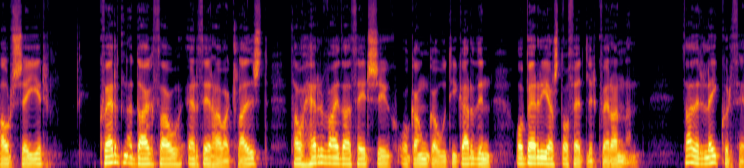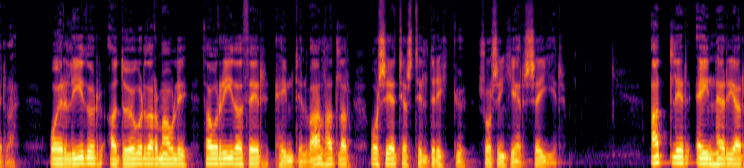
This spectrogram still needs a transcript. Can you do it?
Hár segir, hvern dag þá er þeir hafa klæðst, þá herrvæða þeir sig og ganga út í gardin og berjast og fellir hver annan. Það er leikur þeirra og er líður að dögurðarmáli þá ríða þeir heim til valhallar og setjast til drikju svo sem hér segir. Allir einherjar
